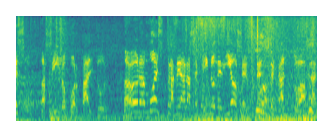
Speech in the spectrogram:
Eso ha sido por Baldur. Ahora muéstrame al asesino de dioses del que tanto hablan.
